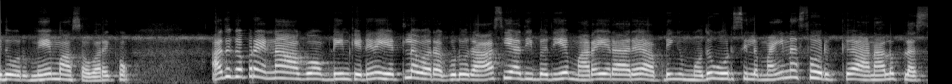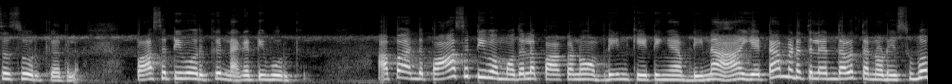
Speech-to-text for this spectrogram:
இது ஒரு மே மாதம் வரைக்கும். அதுக்கப்புறம் என்ன ஆகும் அப்படின்னு கேட்டிங்கன்னா எட்டில் வர குரு ராசியாதிபதியே மறையிறாரு அப்படிங்கும்போது ஒரு சில மைனஸும் இருக்குது ஆனாலும் ப்ளஸ்ஸஸும் இருக்குது அதில். பாசிட்டிவும் இருக்குது நெகட்டிவும் இருக்குது அப்போ அந்த பாசிட்டிவை முதல்ல பார்க்கணும் அப்படின்னு கேட்டிங்க அப்படின்னா எட்டாம் இடத்துல இருந்தாலும் தன்னுடைய சுப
